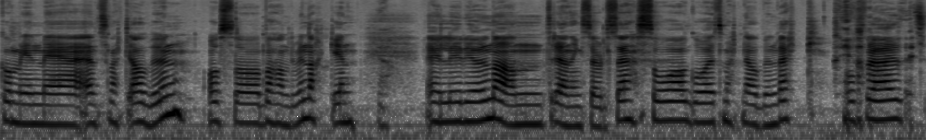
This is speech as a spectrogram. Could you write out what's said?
kommer inn med en smerte i albuen, og så behandler vi nakken, Ja. eller gjør en annen treningsøvelse, så går smerten i albuen vekk. Og fra et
